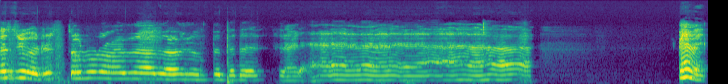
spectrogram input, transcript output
Yazıyoruz. Evet.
